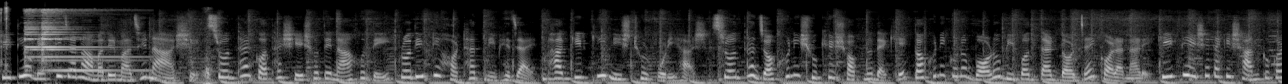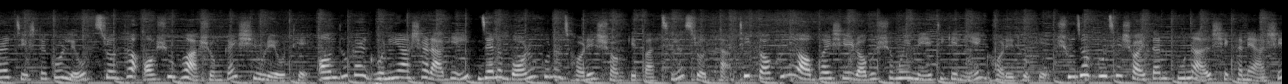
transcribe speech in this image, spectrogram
তৃতীয় ব্যক্তি যেন আমাদের মাঝে না আসে। শ্রদ্ধার কথা শেষ হতে না হতেই প্রদীপটি হঠাৎ নিভে যায়। ভাগ্যের কি নিষ্ঠুর পরিহাস। শ্রদ্ধা যখনই সুখের স্বপ্ন দেখে, তখনই কোনো বড় বিপদ তার দরজায় করা নাড়ে। কীর্তি এসে তাকে শান্ত করার চেষ্টা করলেও শ্রদ্ধা অশুভ আশঙ্কায় শিউরে ওঠে। অন্ধকার ঘনিয়ে আসার আগেই যেন বড় কোনো ঝড়ের সংকেত পাচ্ছিল শ্রদ্ধা। ঠিক তখনই অভয় সেই রহস্যময়ী মেয়েটিকে নিয়ে ঘরে ঢুকে। সুযোগ বুঝে শয়তান কুনাল সেখানে আসে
